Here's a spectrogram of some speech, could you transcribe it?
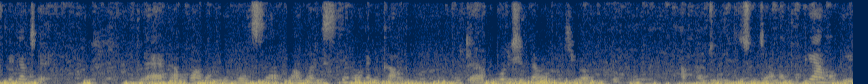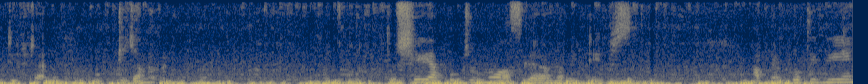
ঠিক আছে? বলছে আমার স্কিন অনেক কালো। এটা পরিষ্কার আমি কীভাবে করব? আপনার যদি কিছু জানা থাকে, আমাকে এই টিপসটা একটু জানাবেন। তো সেই আপুর জন্য আজকের আমার এই টিপস। আপনার প্রতিদিন,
